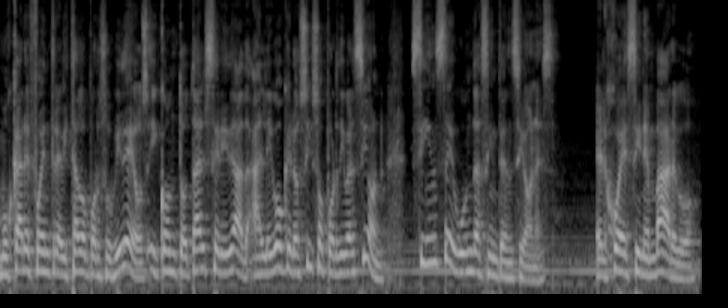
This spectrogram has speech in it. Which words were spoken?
Muscare fue entrevistado por sus videos y con total seriedad alegó que los hizo por diversión, sin segundas intenciones. El juez, sin embargo,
